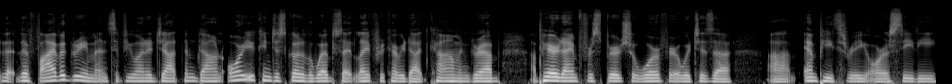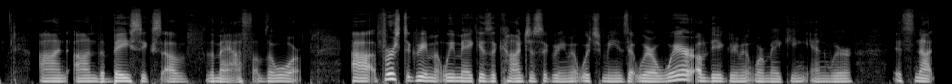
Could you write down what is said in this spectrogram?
the, the five agreements, if you want to jot them down, or you can just go to the website, liferecovery.com, and grab a paradigm for spiritual warfare, which is a uh, MP3 or a CD on, on the basics of the math of the war. Uh, first agreement we make is a conscious agreement, which means that we're aware of the agreement we're making and we're it's not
